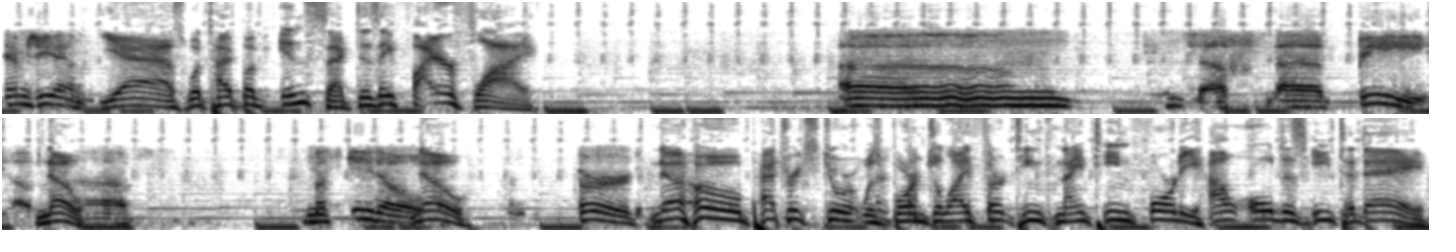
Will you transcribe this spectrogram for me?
MGM. Yes. What type of insect is a firefly? Um, uh, uh, bee. No. Uh, mosquito. No. Bird. No. Patrick Stewart was born July 13th, 1940. How old is he today?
